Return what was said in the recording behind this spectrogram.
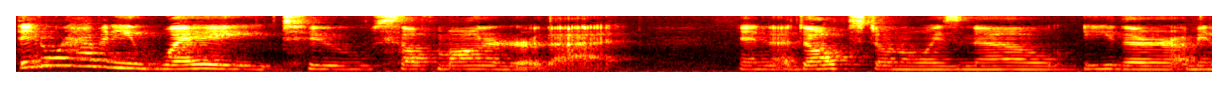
they don't have any way to self-monitor that and adults don't always know either i mean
